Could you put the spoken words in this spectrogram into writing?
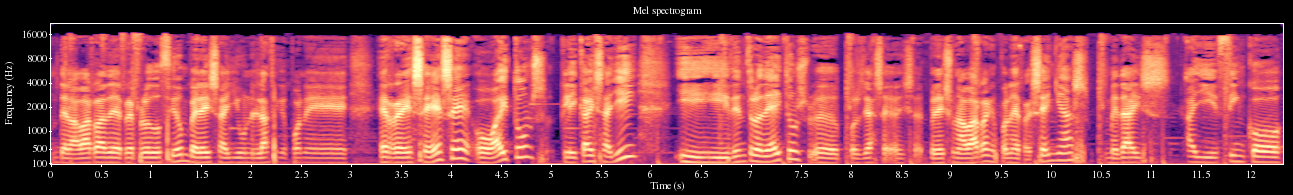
de la barra de reproducción, veréis ahí un enlace que pone RSS o iTunes, clicáis allí y dentro de iTunes, uh, pues ya sabéis, veréis una barra que pone reseñas, me dais allí cinco,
